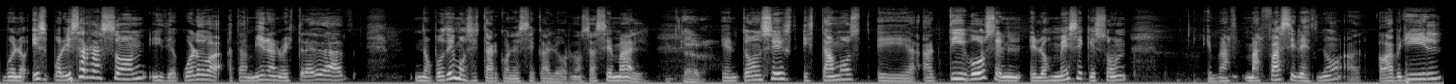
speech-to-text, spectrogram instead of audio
bueno, es por esa razón, y de acuerdo también a nuestra edad, no podemos estar con ese calor, nos hace mal. Claro. Entonces estamos eh, activos en, los meses que son más, fáciles, ¿no? Abril,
